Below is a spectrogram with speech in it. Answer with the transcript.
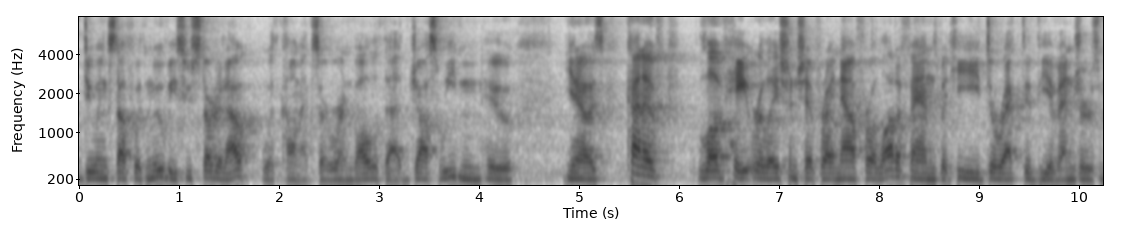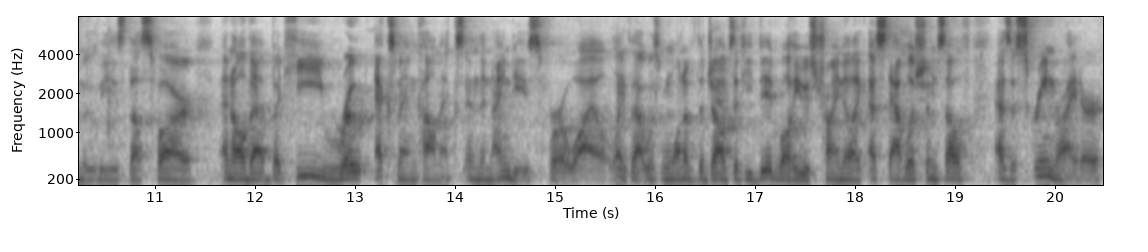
doing stuff with movies who started out with comics or were involved with that. Joss Whedon, who, you know, is kind of love hate relationship right now for a lot of fans, but he directed the Avengers movies thus far and all that. But he wrote X Men comics in the 90s for a while. Like, hmm. that was one of the jobs that he did while he was trying to, like, establish himself as a screenwriter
